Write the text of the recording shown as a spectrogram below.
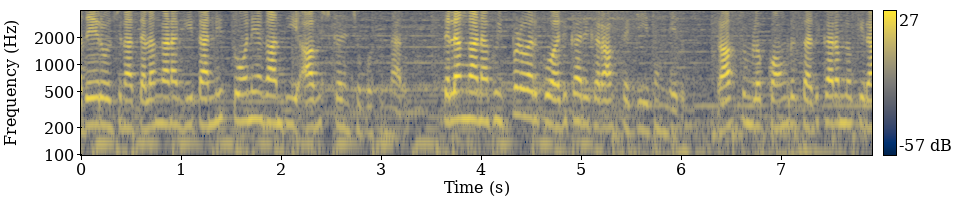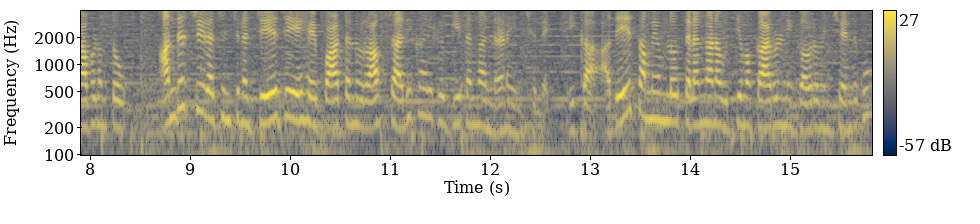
అదే రోజున తెలంగాణ గీతాన్ని సోనియా గాంధీ ఆవిష్కరించబోతున్నారు. తెలంగాణకు ఇప్పటివరకు అధికారిక రాష్ట్ర గీతం లేదు. రాష్ట్రంలో కాంగ్రెస్ అధికారంలోకి రావడంతో అందశ్రీ రచించిన జయ జయ హే పాటను రాష్ట్ర అధికారిక గీతంగా నిర్ణయించింది. ఇక అదే సమయంలో తెలంగాణ ఉద్యమకారుల్ని గౌరవించేందుకు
